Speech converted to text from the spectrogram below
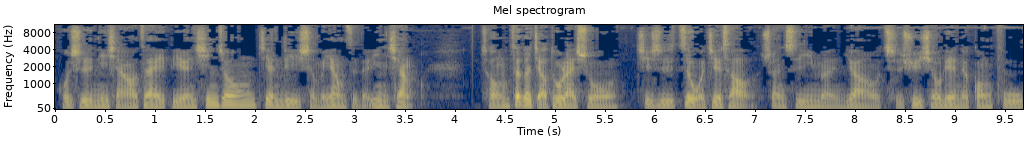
或是你想要在别人心中建立什么样子的印象？从这个角度来说，其实自我介绍算是一门要持续修炼的功夫。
